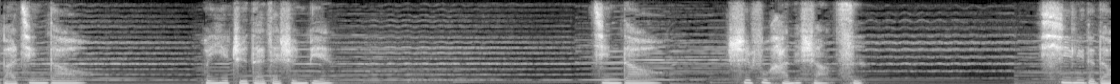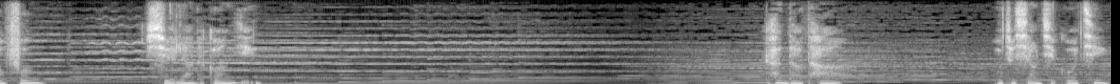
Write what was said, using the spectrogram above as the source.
那把金刀，我一直带在身边。金刀是傅寒的赏赐，犀利的刀锋，雪亮的光影。看到他，我就想起郭靖，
